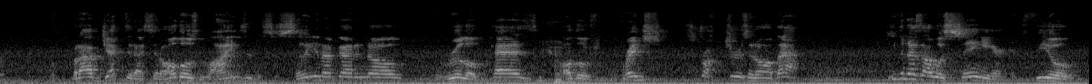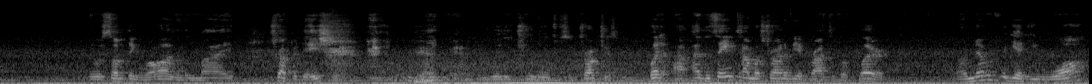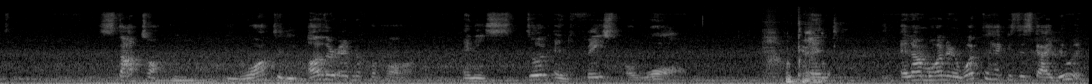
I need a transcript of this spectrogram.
But I objected. I said, all those lines in the Sicilian I've got to know, the Ruy Lopez, all those French structures and all that. Even as I was singing, I could feel there was something wrong in my trepidation. Yeah. Really, truly interesting structures. But at the same time, I was trying to be a practical player. I'll never forget, he walked, stopped talking. He walked to the other end of the hall, and he stood and faced a wall. Okay. And and I'm wondering, what the heck is this guy doing?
